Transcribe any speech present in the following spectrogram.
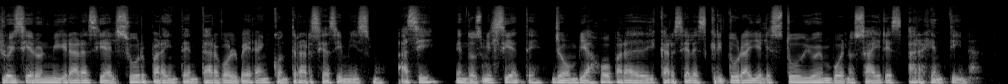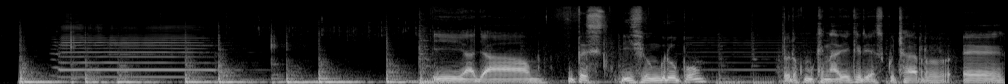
lo hicieron migrar hacia el sur para intentar volver a encontrarse a sí mismo. Así, en 2007, John viajó para dedicarse a la escritura y el estudio en Buenos Aires, Argentina. Y allá pues hice un grupo, pero como que nadie quería escuchar eh,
